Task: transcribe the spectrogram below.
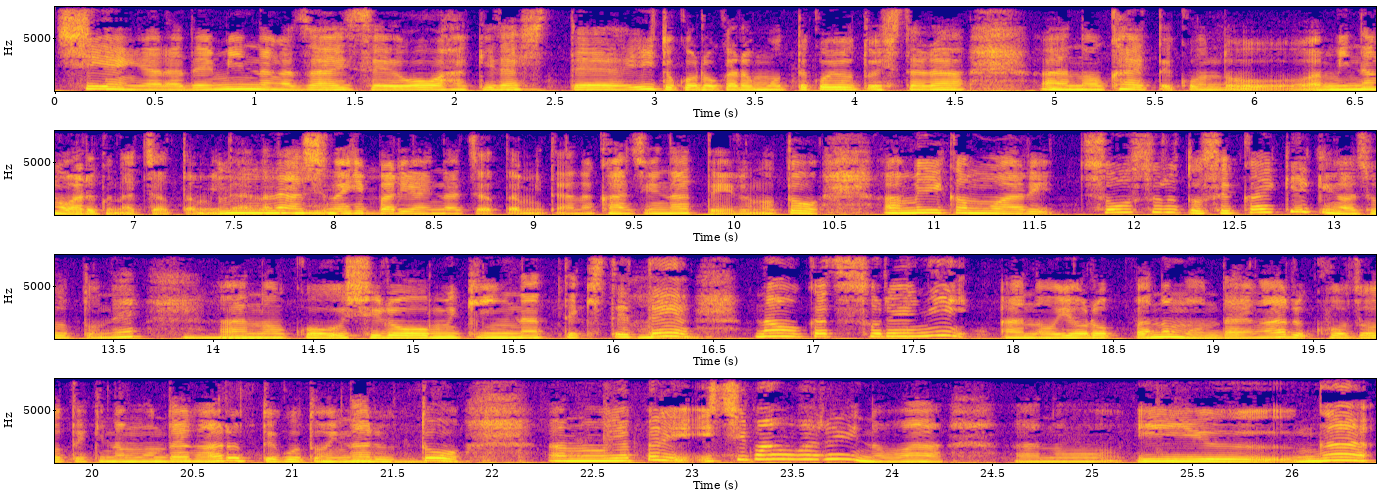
支援やらでみんなが財政を吐き出していいところから持ってこようとしたらあのかえって今度はみんなが悪くなっちゃったみたいなね、足の引っ張り合いになっちゃったみたいな感じになっているのとアメリカも悪いそうすると世界景気がちょっとね、あのこう後ろ向きになってきてて、なおかつそれにあのヨーロッパの問題がある構造的な問題があるっていうことになると、あのやっぱり一番悪いのはあの EU が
